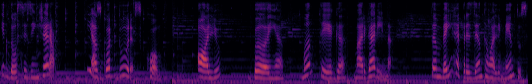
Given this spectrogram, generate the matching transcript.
e doces em geral. E as gorduras como óleo, banha, manteiga, margarina. Também representam alimentos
